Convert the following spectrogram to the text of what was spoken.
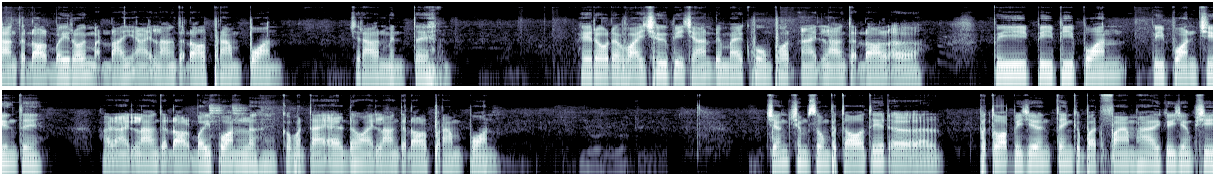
ឡើងទៅដល់300មួយដៃអាចឡើងទៅដល់5000ច្រើនមែនទែន hero ដែលវាយឈឺពីច្រើន damage ខ្ពស់បំផុតអាចឡើងទៅដល់អឺពី2000 2000ជាងទេហើយអាចឡើងទៅដល់3000លើសក៏ប៉ុន្តែ Eldo អាចឡើងទៅដល់5000ចឹងខ្ញុំសូមបន្តទៀតអឺបន្ទាប់ពីយើងទិញកបិត farm ហើយគឺយើងព្យា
